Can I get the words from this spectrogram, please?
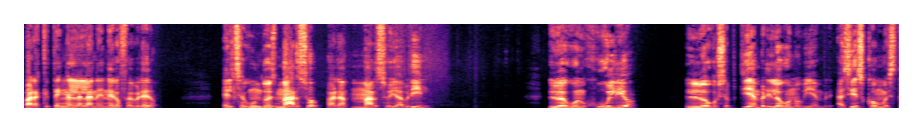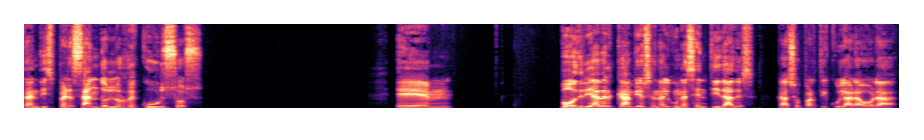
para que tengan la lana enero, febrero. El segundo es marzo para marzo y abril. Luego en julio, luego septiembre y luego noviembre. Así es como están dispersando los recursos. Eh, Podría haber cambios en algunas entidades, caso particular ahora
